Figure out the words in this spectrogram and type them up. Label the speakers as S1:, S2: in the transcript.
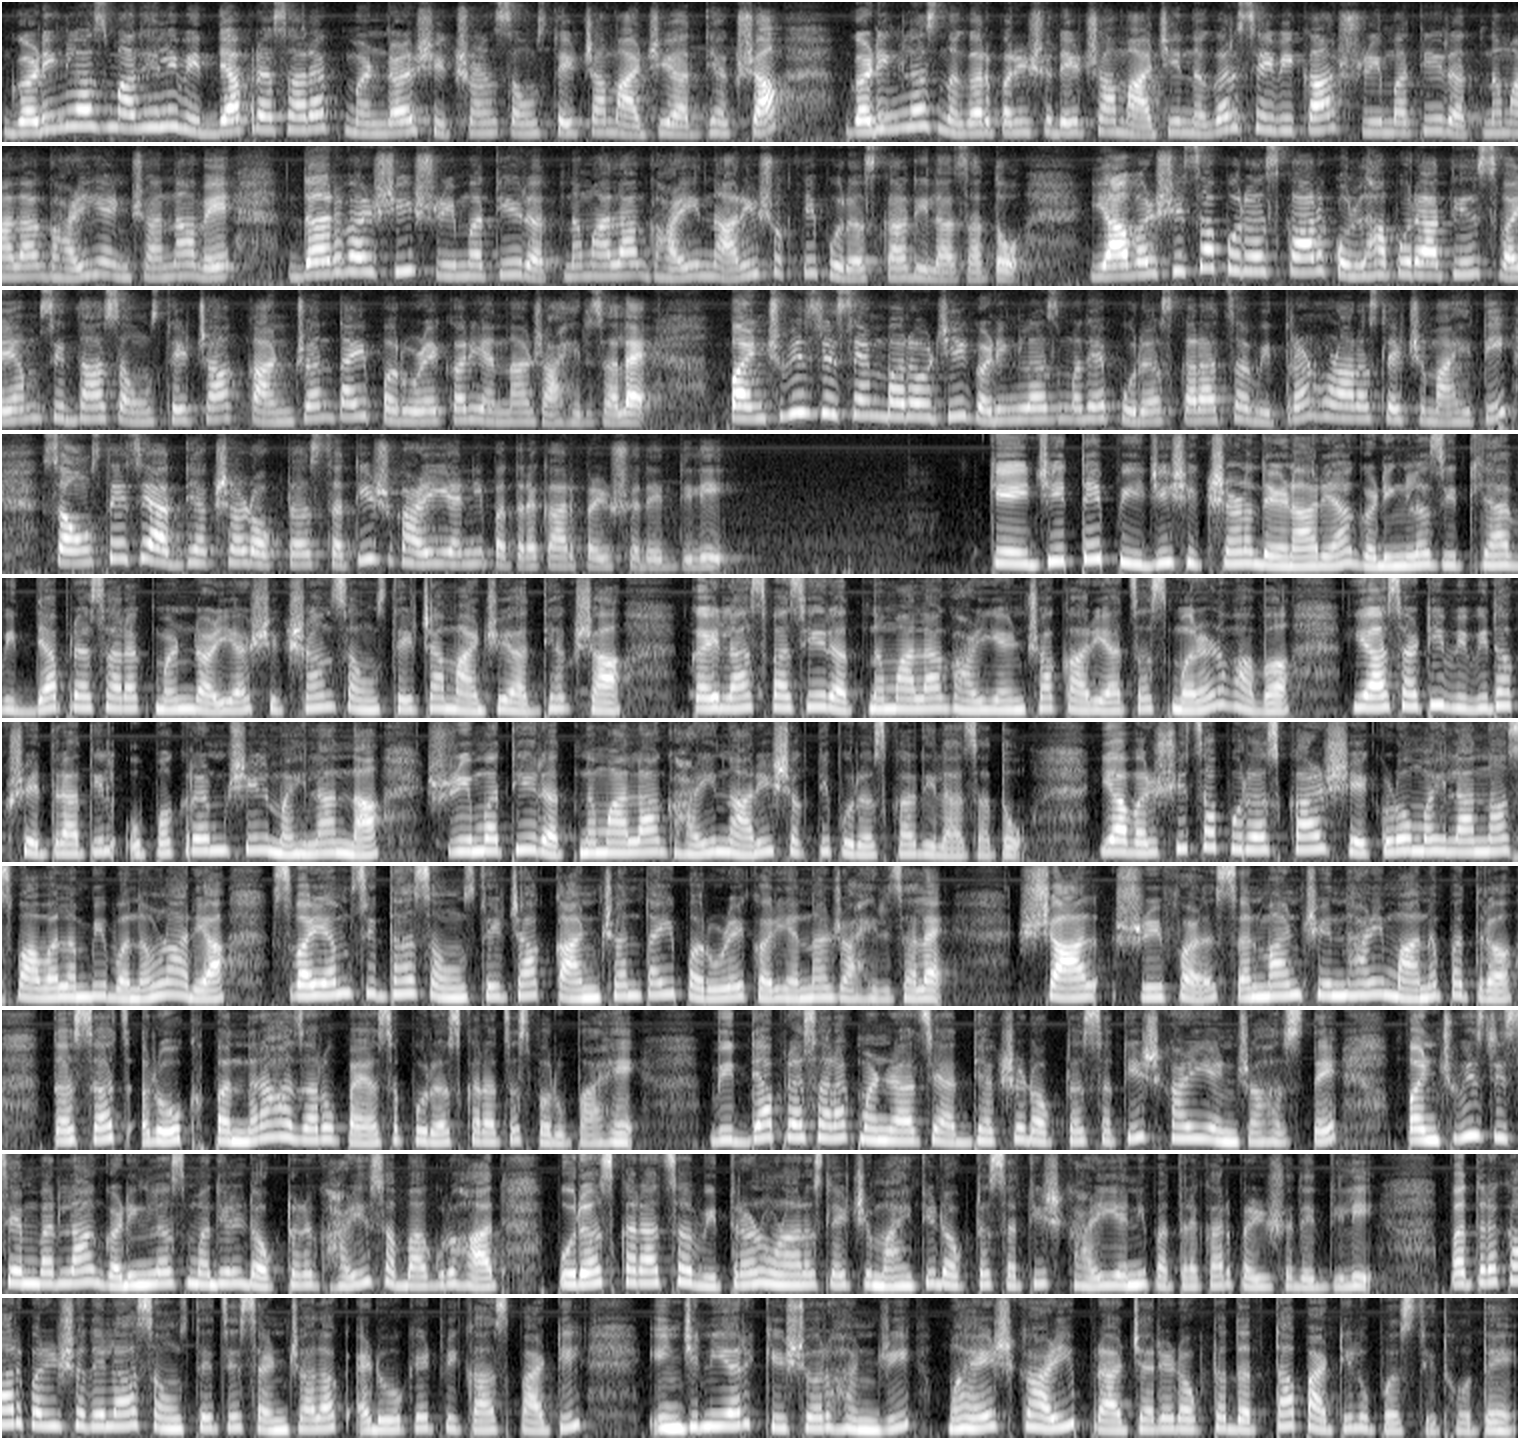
S1: गडिंग्लजमधील विद्याप्रसारक मंडळ शिक्षण संस्थेच्या माजी अध्यक्षा गडिंग्लज नगर परिषदेच्या माजी नगरसेविका श्रीमती रत्नमाला घाळी यांच्या नावे दरवर्षी श्रीमती रत्नमाला घाळी नारी शक्ती पुरस्कार दिला जातो. यावर्षीचा पुरस्कार कोल्हापुरातील स्वयंसिद्धा संस्थेच्या कांचनताई परुळेकर यांना जाहीर झालाय. पंचवीस डिसेंबर रोजी गडिंग्लजमध्ये पुरस्काराचं वितरण होणार असल्याची माहिती संस्थेचे अध्यक्ष डॉक्टर सतीश घाळी यांनी पत्रकार परिषदेत दिली. के जी ते पी जी शिक्षण देणाऱ्या गडिंग्लज इथल्या विद्याप्रसारक मंडळ या शिक्षण संस्थेच्या माजी अध्यक्षा कैलासवासी रत्नमाला घाळी यांच्या कार्याचं स्मरण व्हावं. यासाठी विविध क्षेत्रातील उपक्रमशील महिलांना श्रीमती रत्नमाला घाळी नारी शक्ती पुरस्कार दिला जातो. यावर्षीचा पुरस्कार शेकडो महिलांना स्वावलंबी बनवणाऱ्या स्वयंसिद्धा संस्थेच्या कांचनताई परुळेकर यांना जाहीर झालाय. शाल श्रीफळ सन्मानचिन्ह आणि मानपत्र तसंच रोख पंधरा हजार रुपयाचं पुरस्काराचं स्वरूप आहे. विद्याप्रसारक मंडळ मंडळाचे अध्यक्ष डॉक्टर सतीश घाळी यांच्या हस्ते पंचवीस डिसेंबरला गडिंग्लजमधील डॉक्टर घाळी सभागृहात पुरस्काराचं वितरण होणार असल्याची माहिती डॉक्टर सतीश घाळी यांनी पत्रकार परिषदेत दिली. पत्रकार परिषदेला संस्थेचे संचालक अॅडव्होकेट विकास पाटील इंजिनियर किशोर हंजी महेश घाळी प्राचार्य डॉक्टर दत्ता पाटील उपस्थित होते.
